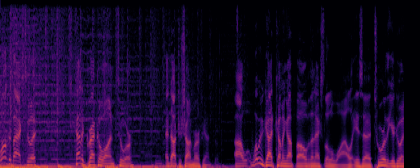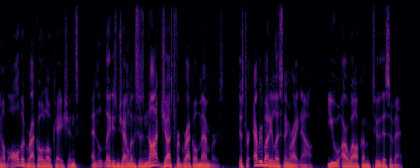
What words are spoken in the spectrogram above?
Welcome back to it. It's Kind of Greco on tour, and Dr. Sean Murphy on tour. Uh, what we've got coming up uh, over the next little while is a tour that you're doing of all the Greco locations. And, ladies and gentlemen, this is not just for Greco members, just for everybody listening right now. You are welcome to this event.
